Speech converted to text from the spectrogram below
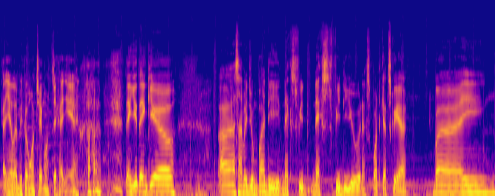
Kayaknya lebih ke ngoceh-ngoceh kayaknya ya. Thank you thank you. Uh, sampai jumpa di next vid next video next podcastku ya. Bye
